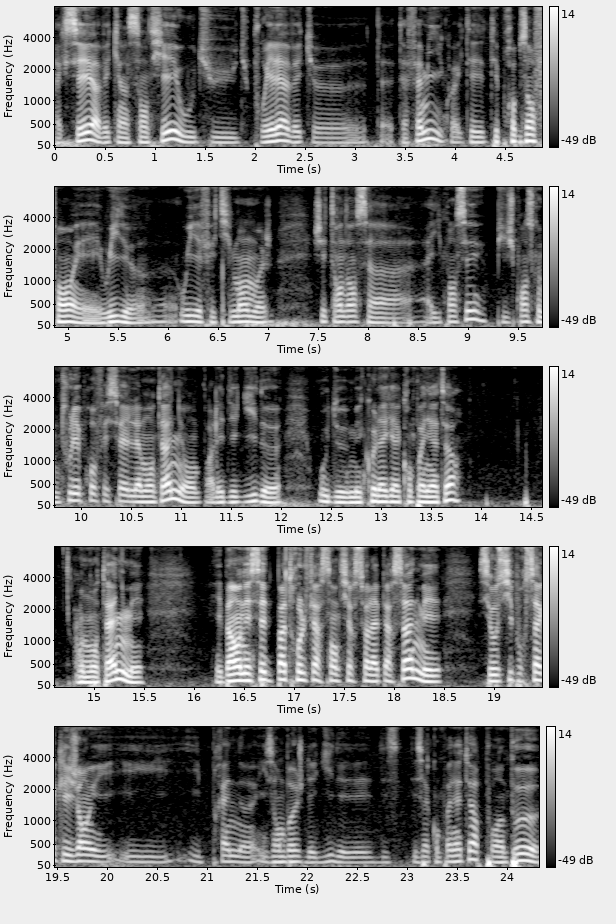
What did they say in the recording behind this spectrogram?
accès avec un sentier où tu, tu pourrais aller avec euh, ta, famille, quoi, avec tes, propres enfants. Et oui, euh, oui effectivement, moi, j'ai tendance à, y penser. Puis je pense comme tous les professionnels de la montagne, on parlait des guides euh, ou de mes collègues accompagnateurs en montagne, mais eh ben, on essaie de pas trop le faire sentir sur la personne, mais c'est aussi pour ça que les gens ils, prennent, ils embauchent des guides et des accompagnateurs pour un peu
